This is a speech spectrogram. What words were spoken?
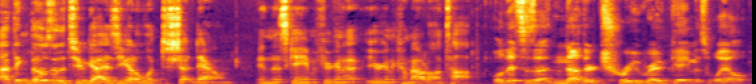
I think those are the two guys you got to look to shut down in this game if you're gonna you're gonna come out on top. Well, this is another true road game as well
